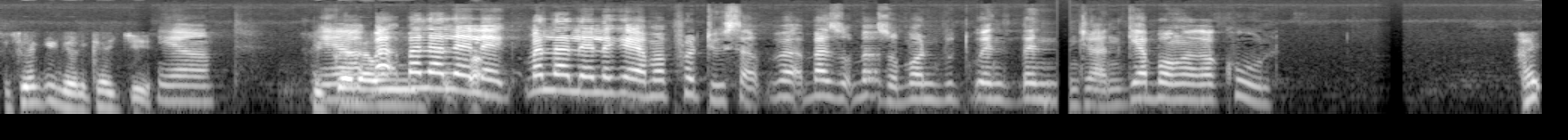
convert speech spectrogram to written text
sisenkingeni kg Yeah. Sicela Yeah, ba- u- balalele balalele ke ama producer ba- bazo- bazobona ukuthi kwen- benze njani. Ngiyabonga kakhulu. hayi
